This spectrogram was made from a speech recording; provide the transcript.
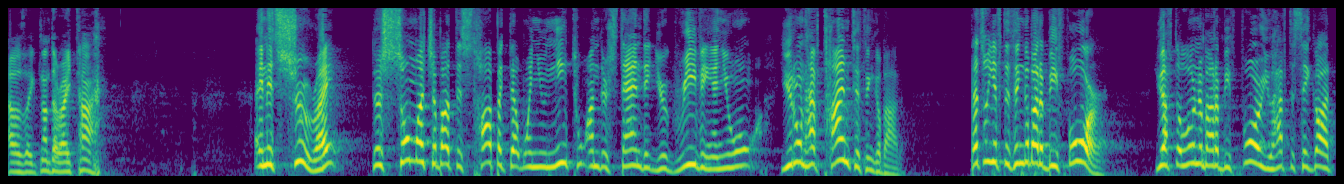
I was like, not the right time. And it's true, right? There's so much about this topic that when you need to understand it, you're grieving and you, won't, you don't have time to think about it. That's why you have to think about it before. You have to learn about it before. You have to say, God,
